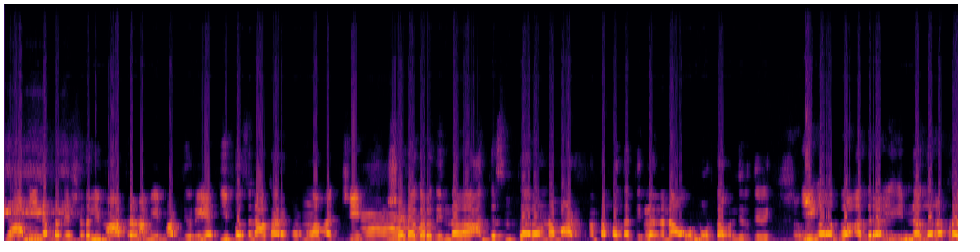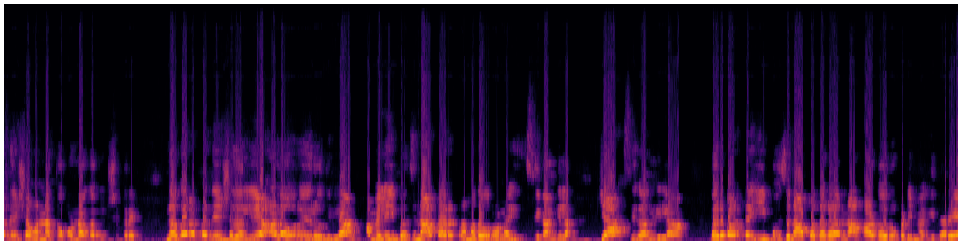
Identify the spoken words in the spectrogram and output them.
ಗ್ರಾಮೀಣ ಪ್ರದೇಶದಲ್ಲಿ ಮಾತ್ರ ನಾವ್ ಏನ್ ಮಾಡ್ತೀವ್ರಿ? ಈ ಭಜನಾ ಕಾರ್ಯಕ್ರಮಗಳನ್ನ ಹಚ್ಚಿ ಷಡಗರದಿಂದ ಅಂತ್ಯ ಸಂಸ್ಕಾರವನ್ನ ಮಾಡತಕ್ಕಂತ ಪದ್ಧತಿಗಳನ್ನ ನಾವು ನೋಡ್ತಾ ಬಂದಿರ್ತೀವಿ. ಈಗ ಒಂದು ಅದರಲ್ಲಿ ನಗರ ಪ್ರದೇಶವನ್ನ ತಗೊಂಡಾಗ ವೀಕ್ಷಕರೇ, ನಗರ ಪ್ರದೇಶದಲ್ಲಿ ಅಳವರು ಇರೋದಿಲ್ಲ, ಆಮೇಲೆ ಈ ಭಜನಾ ಕಾರ್ಯಕ್ರಮದವರು ಸಿಗಂಗಿಲ್ಲ. ಯಾಕೆ ಸಿಗಂಗಿಲ್ಲ? ಬರಬರ್ತಾ ಈ ಭಜನಾ ಪದಗಳನ್ನ ಹಾಡೋರು ಕಡಿಮೆ ಆಗಿದ್ದಾರೆ.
